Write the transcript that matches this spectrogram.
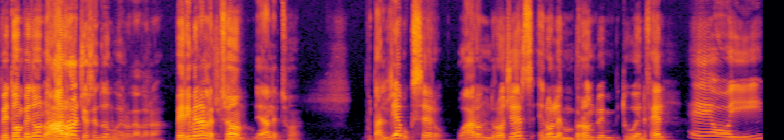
Πετών, πετών, ο Άρον Άρον. Ρότζερς, δεν τούτο μου ρωτά τώρα. Περίμενα Άρον ένα λεπτό, ένα λεπτό. Που τα λίγα που ξέρω, ο Άρον Ρότζερς είναι ο λεμπρόν του, M- του NFL. Ε, όχι.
